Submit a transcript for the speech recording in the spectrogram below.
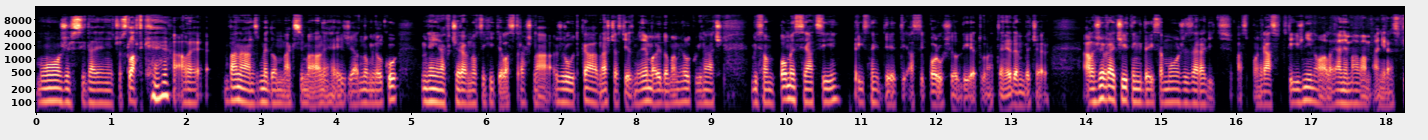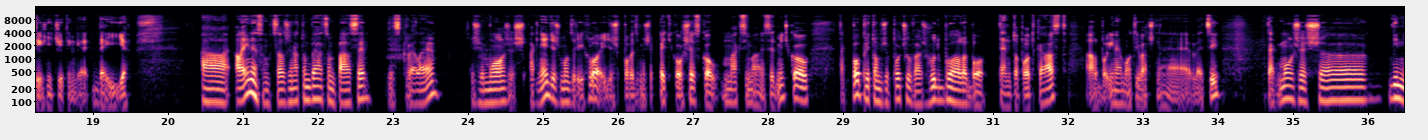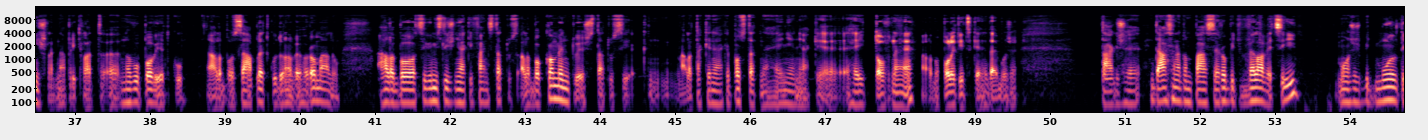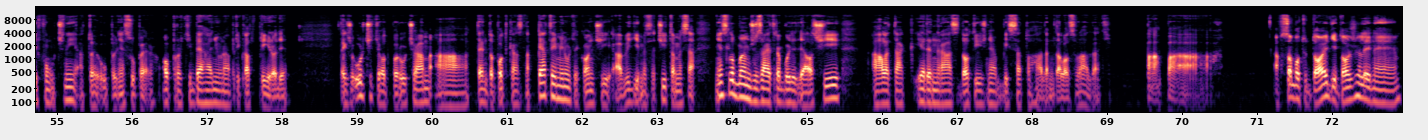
môžeš si dať aj niečo sladké, ale banán s medom maximálne, hej, žiadnu milku. Mňa inak včera v noci chytila strašná žrúdka a našťastie sme nemali doma milku, ináč by som po mesiaci prísnej diety asi porušil dietu na ten jeden večer. Ale že vraj cheating day sa môže zaradiť aspoň raz v týždni, no ale ja nemávam ani raz v týždni cheating day. A, ale iné som chcel, že na tom behacom páse je skvelé, že môžeš, ak nejdeš moc rýchlo, ideš povedzme, že 5, 6, maximálne 7, tak popri tom, že počúvaš hudbu alebo tento podcast alebo iné motivačné veci, tak môžeš e, vymýšľať napríklad e, novú poviedku alebo zápletku do nového románu alebo si vymyslíš nejaký fajn status, alebo komentuješ statusy, ale také nejaké podstatné, hej, nie nejaké hejtovné, alebo politické, nedaj Bože. Takže dá sa na tom páse robiť veľa vecí, môžeš byť multifunkčný a to je úplne super oproti behaniu napríklad v prírode. Takže určite odporúčam a tento podcast na 5. minúte končí a vidíme sa, čítame sa. Nesľubujem, že zajtra bude ďalší, ale tak jeden raz do týždňa by sa to hádam dalo zvládať. Papa. A v sobotu dojdi do Žiliny.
